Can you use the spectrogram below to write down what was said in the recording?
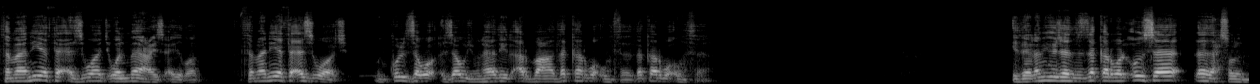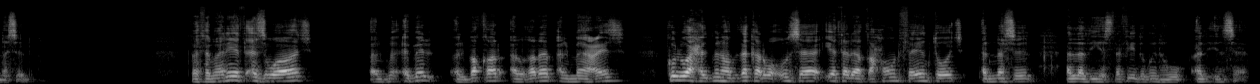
ثمانية أزواج والماعز أيضا. ثمانية أزواج من كل زوج من هذه الأربعة ذكر وأنثى ذكر وأنثى. إذا لم يوجد الذكر والأنثى لا يحصل النسل. فثمانية أزواج الإبل البقر الغنم الماعز كل واحد منهم ذكر وأنثى يتلاقحون فينتج النسل الذي يستفيد منه الإنسان.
